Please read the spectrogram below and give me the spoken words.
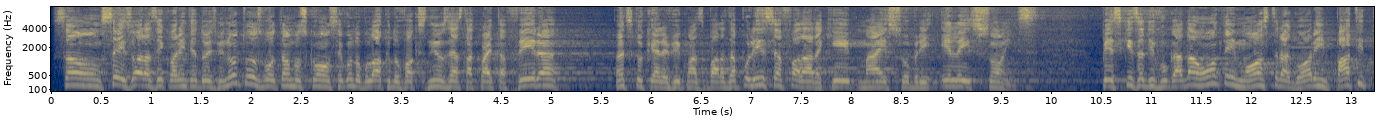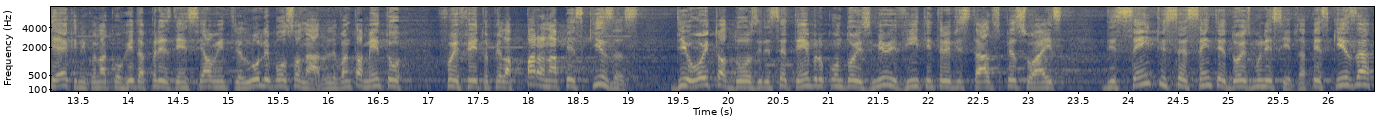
São 6 horas e 42 minutos. Voltamos com o segundo bloco do Vox News desta quarta-feira. Antes do Keller vir com as balas da polícia, falar aqui mais sobre eleições. Pesquisa divulgada ontem mostra agora empate técnico na corrida presidencial entre Lula e Bolsonaro. O levantamento foi feito pela Paraná Pesquisas de 8 a 12 de setembro, com 2.020 entrevistados pessoais de 162 municípios. A pesquisa,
